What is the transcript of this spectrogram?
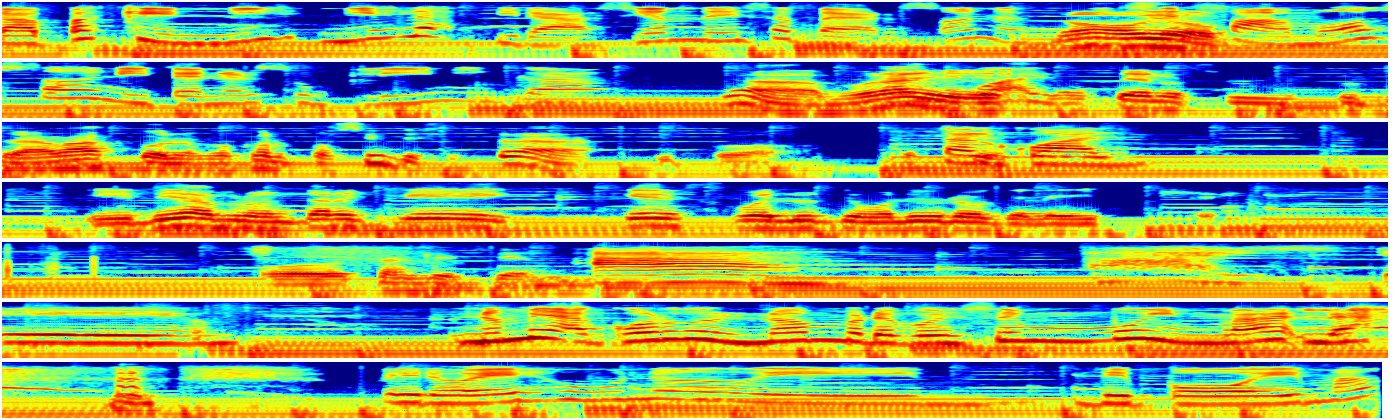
Capaz que ni, ni es la aspiración de esa persona, ni ser famoso, ni tener su clínica. Nada, por ahí es hacer su, trabajo lo mejor posible, ya está. Tipo, Tal cual. Y te iba a preguntar, ¿qué, ¿qué fue el último libro que leíste? ¿O estás leyendo? Ah, ay, eh, no me acuerdo el nombre porque soy muy mala, pero es uno de, de poemas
